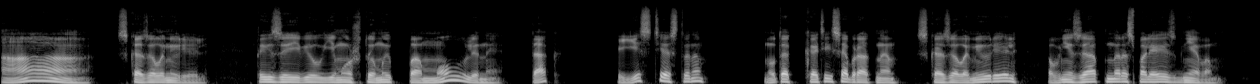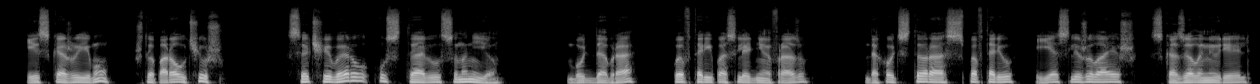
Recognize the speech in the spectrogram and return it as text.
«А-а-а», — сказала Мюрриэль. «Ты заявил ему, что мы помолвлены, так?» «Естественно». «Ну так катись обратно», — сказала Мюрриэль, внезапно распаляясь гневом. «И скажи ему, что порол чушь». Сачиверл уставился на нее. «Будь добра, повтори последнюю фразу». «Да хоть сто раз повторю, если желаешь», — сказала Мюрриэль.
